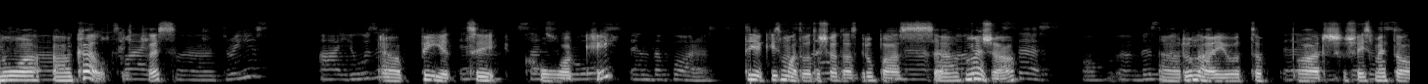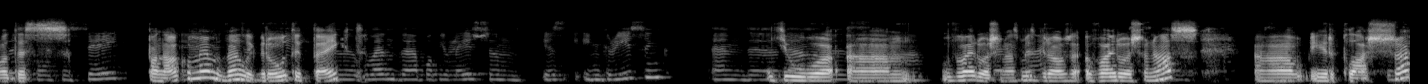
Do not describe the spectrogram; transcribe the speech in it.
no. Uh, Pieci koki tiek izmantoti šādās grupās mežā. Uh, Runājot par šīs metodes panākumiem, vēl ir grūti teikt, jo um, vairošanās, izgrauža, vairošanās um, ir plaša,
